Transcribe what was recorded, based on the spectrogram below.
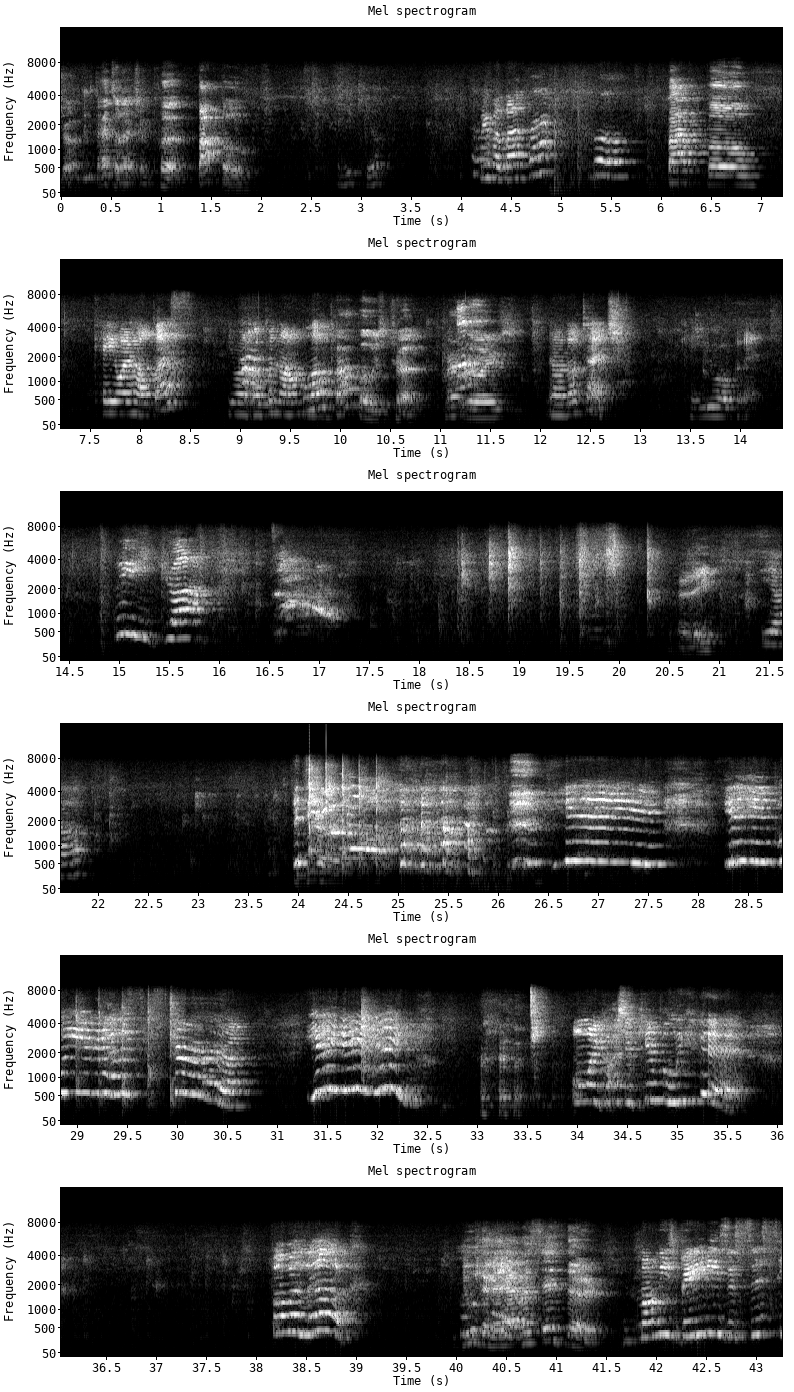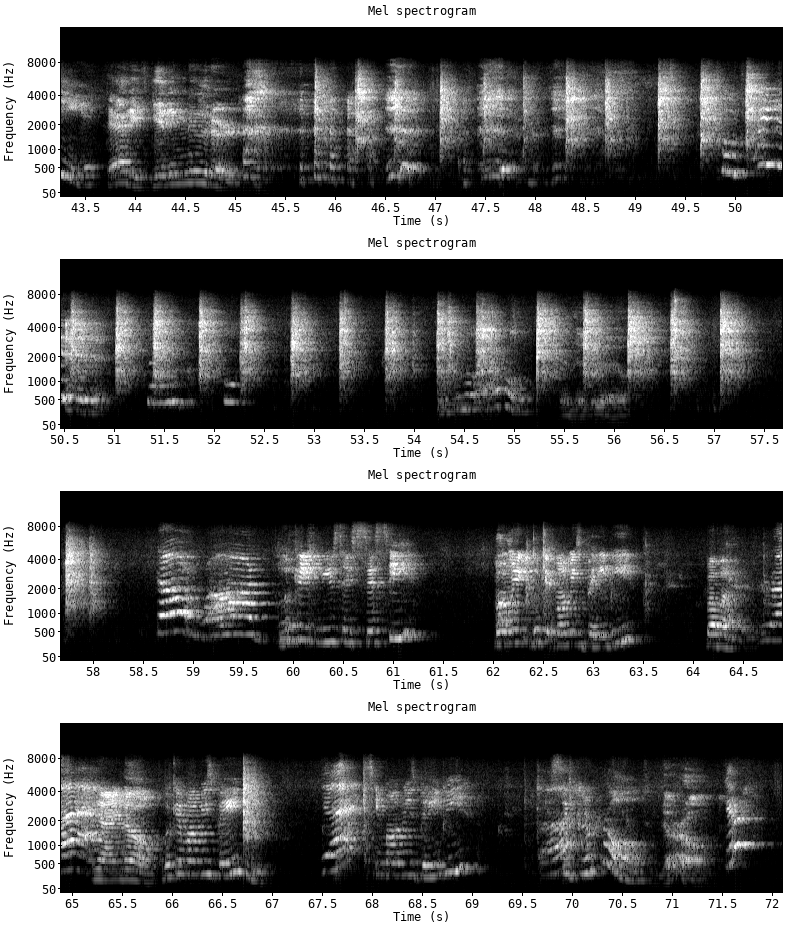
truck. That's what I should put. Papo. That'd be cute. Come here, Bubba. Papo. Okay, you want to help us? You want to open the envelope? Papo's truck, not yours. No, don't touch. Okay, you open it. Ready? Yeah. Yeah. Yay! Yay, Boogie, you're gonna have a sister! Yay, yay, yay! Oh my gosh, I can't believe it! Bubba, look! You're Look gonna have a sister. Mommy's baby's a sissy. Daddy's getting neutered. so excited! Look, little owl. And there you go. Look at, can you say sissy? Mommy, look at mommy's baby. Bubba. Yeah, I know. Look at mommy's baby. Yeah. See mommy's baby? It's a girl. Girl. Yeah,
